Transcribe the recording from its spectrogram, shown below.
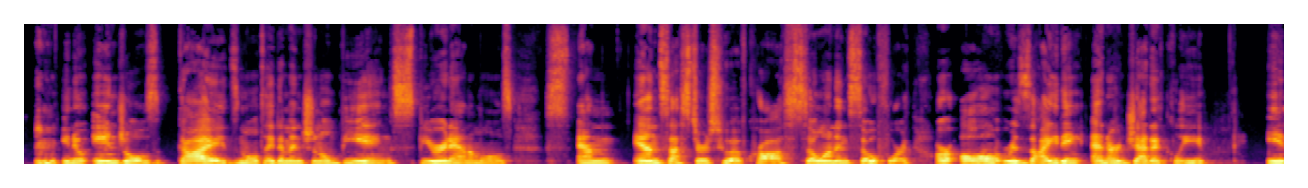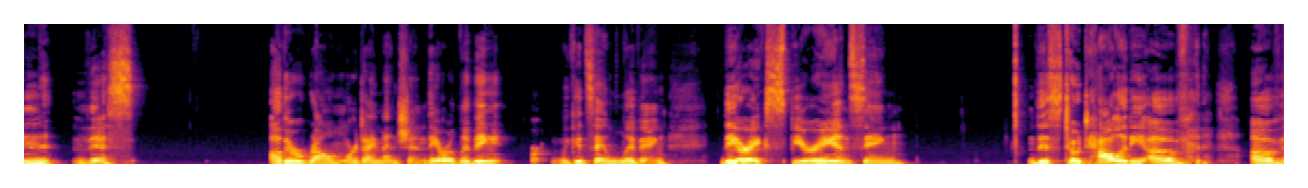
you know angels, guides, multidimensional beings, spirit animals and ancestors who have crossed, so on and so forth are all residing energetically in this other realm or dimension. They are living we could say living they are experiencing this totality of of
